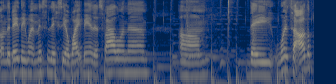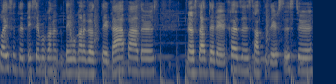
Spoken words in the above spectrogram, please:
on the day they went missing, they see a white van that's following them. Um, they went to all the places that they said were gonna they were gonna go to their godfathers, you know, stopped at their cousins, talked to their sister,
